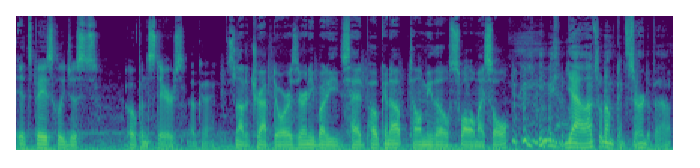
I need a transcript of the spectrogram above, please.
It's basically just open stairs. Okay. It's not a trap door. Is there anybody's head poking up, telling me they'll swallow my soul? yeah, that's what I'm concerned about.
